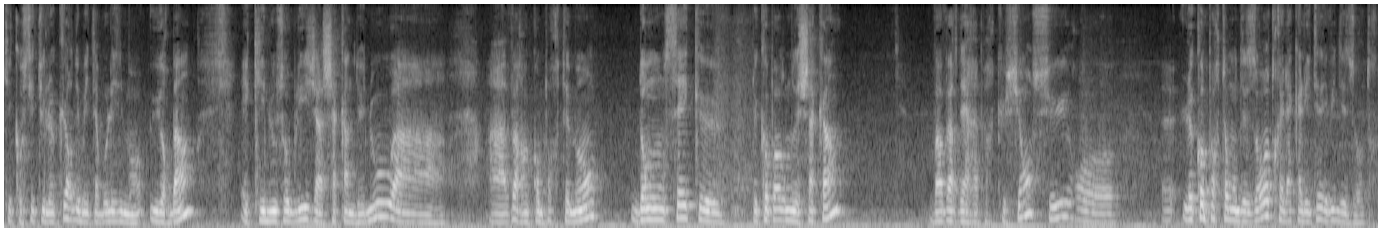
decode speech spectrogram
qui constitue le cœur du métabolisme urbain et qui nous oblige à chacun de nous à, avoir un comportement dont on sait que le comportement de chacun va avoir des répercussions sur euh, euh, le comportement des autres et la qualité de vie des autres.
